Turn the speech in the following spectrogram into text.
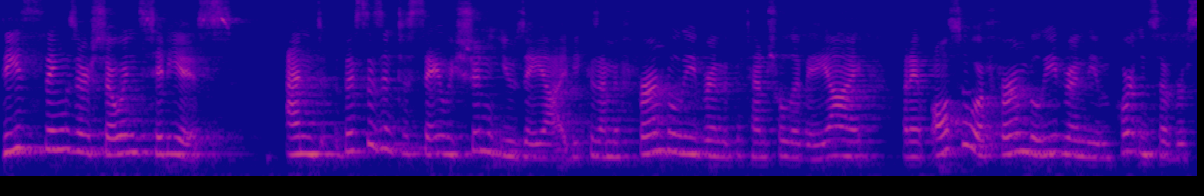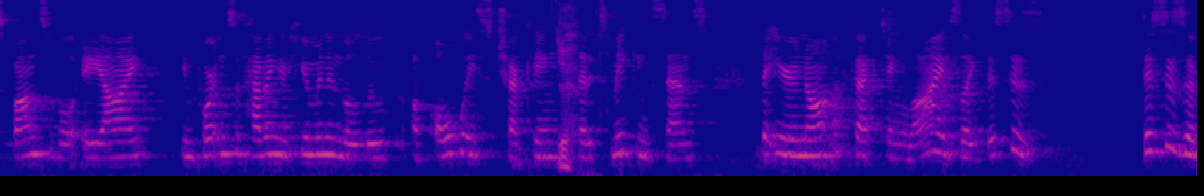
These things are so insidious. And this isn't to say we shouldn't use AI because I'm a firm believer in the potential of AI, but I'm also a firm believer in the importance of responsible AI, the importance of having a human in the loop, of always checking yeah. that it's making sense, that you're not affecting lives. Like this is this is a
